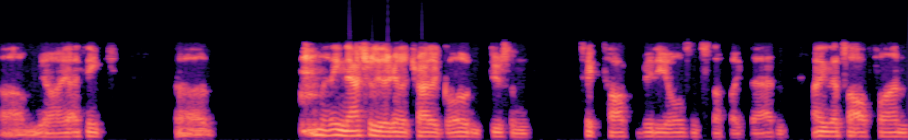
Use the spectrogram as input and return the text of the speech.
um, you know, I, I think uh, I think naturally they're going to try to go and do some TikTok videos and stuff like that. And I think that's all fun.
